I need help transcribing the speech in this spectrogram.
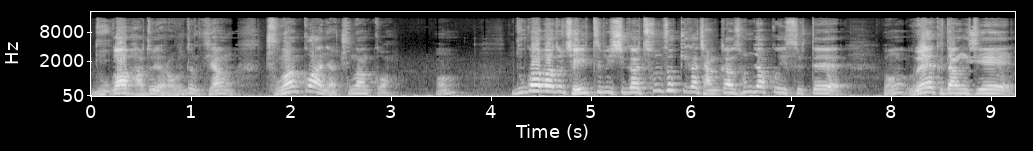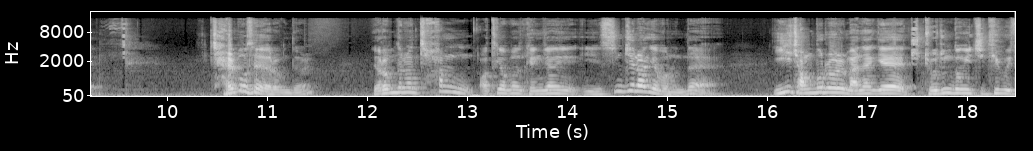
누가 봐도 여러분들 그냥 중앙 거 아니야 중앙 거 어? 누가 봐도 JTBC가 손석기가 잠깐 손잡고 있을 때 어? 왜 그 당시에 잘 보세요 여러분들. 여러분들은 참 어떻게 보면 굉장히 순진하게 보는데 이 정부를 만약에 조중동이 지키고 있,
